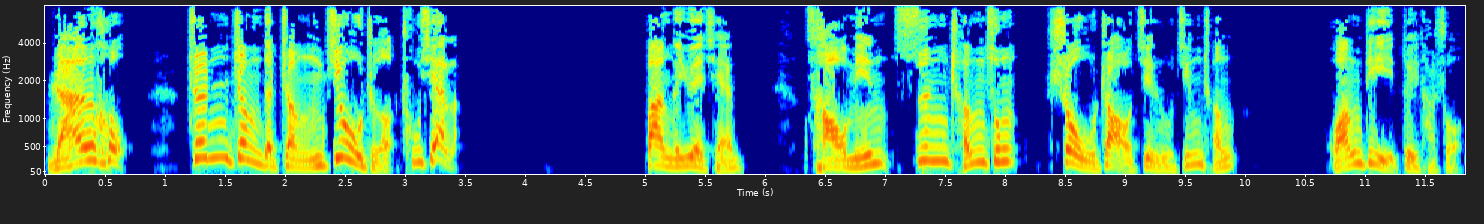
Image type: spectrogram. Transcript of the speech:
然后，真正的拯救者出现了。半个月前，草民孙承宗。受诏进入京城，皇帝对他说：“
